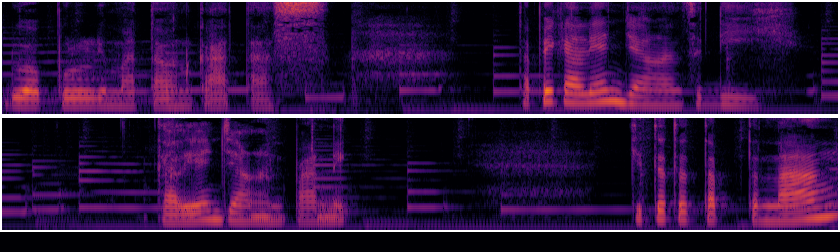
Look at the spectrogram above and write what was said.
25 tahun ke atas. Tapi kalian jangan sedih. Kalian jangan panik kita tetap tenang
